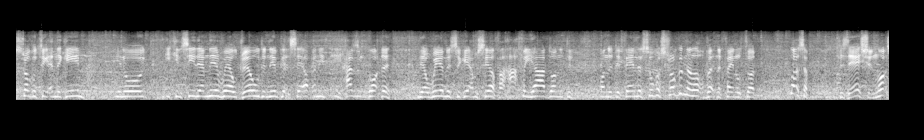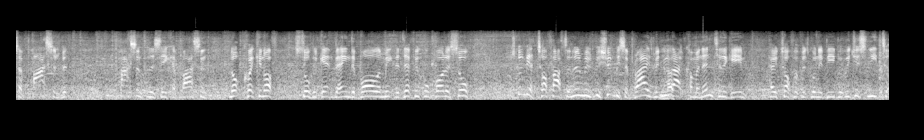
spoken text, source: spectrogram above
struggled to get in the game. You know, you can see them, they're well drilled and they've got set up, and he, he hasn't got the, the awareness to get himself a half a yard on the, on the defender. So we're struggling a little bit in the final third. Lots of possession, lots of passing, but passing for the sake of passing, not quick enough. Stoker getting behind the ball and making it difficult for us. So it's going to be a tough afternoon. We, we shouldn't be surprised. We knew that coming into the game, how tough it was going to be, but we just need to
